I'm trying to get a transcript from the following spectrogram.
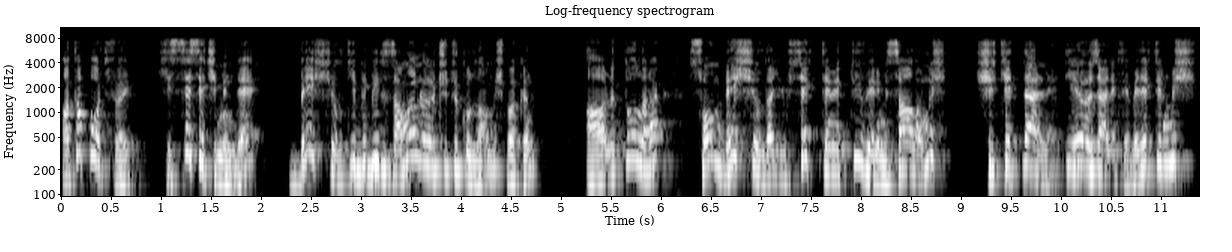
Ata portföy hisse seçiminde 5 yıl gibi bir zaman ölçütü kullanmış bakın. Ağırlıklı olarak son 5 yılda yüksek temettü verimi sağlamış şirketlerle diye özellikle belirtilmiş.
